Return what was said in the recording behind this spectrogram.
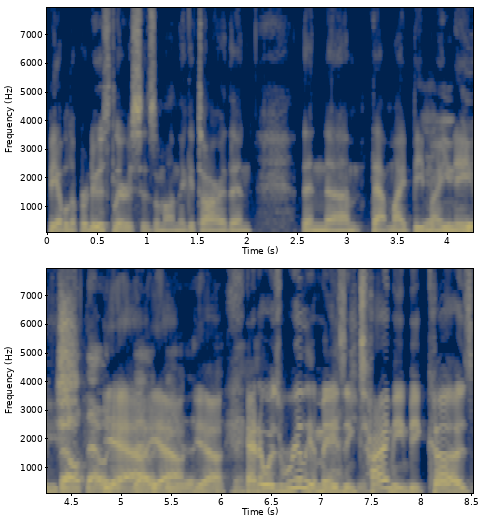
be able to produce lyricism on the guitar, then then um, that might be Yeah, my you- you niche. felt that would- yeah, that would yeah, the- yeah. the and it was really amazing timing because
